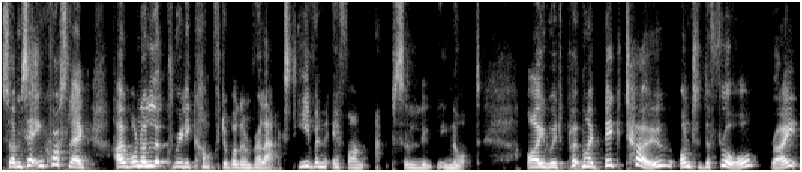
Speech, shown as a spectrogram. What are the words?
So I'm sitting cross legged. I want to look really comfortable and relaxed, even if I'm absolutely not. I would put my big toe onto the floor, right?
